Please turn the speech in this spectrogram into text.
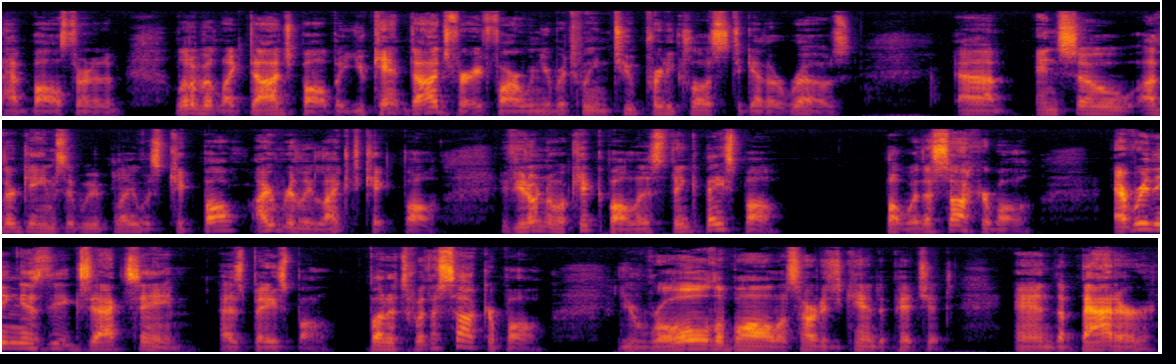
have balls thrown at them. A little bit like dodgeball, but you can't dodge very far when you're between two pretty close together rows. Uh, and so other games that we would play was kickball. I really liked kickball. If you don't know what kickball is, think baseball, but with a soccer ball. Everything is the exact same as baseball, but it's with a soccer ball. You roll the ball as hard as you can to pitch it, and the batter,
